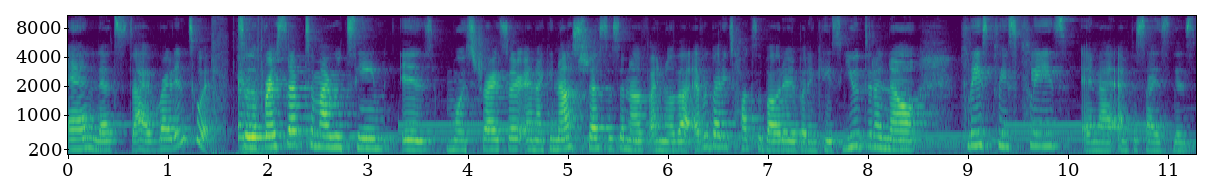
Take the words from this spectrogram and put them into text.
and let's dive right into it. So the first step to my routine is moisturizer and I cannot stress this enough. I know that everybody talks about it, but in case you didn't know, please, please, please, and I emphasize this,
